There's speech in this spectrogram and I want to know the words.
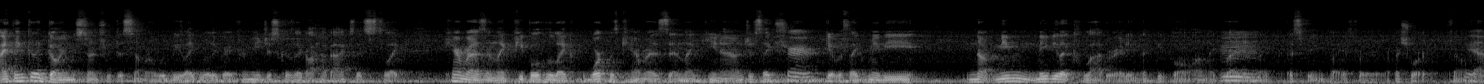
I think like going to Stone Street this summer would be like really great for me, just because like I'll have access to like cameras and like people who like work with cameras and like you know just like Sure. get with like maybe not maybe maybe like collaborating with people on like writing like a screenplay for a short film. Mm. Yeah.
